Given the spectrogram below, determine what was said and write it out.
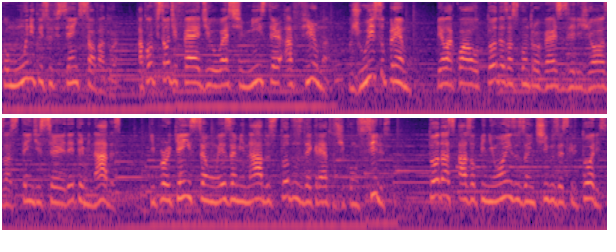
como único e suficiente Salvador. A Confissão de Fé de Westminster afirma o juiz supremo pela qual todas as controvérsias religiosas têm de ser determinadas e por quem são examinados todos os decretos de concílios, todas as opiniões dos antigos escritores,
